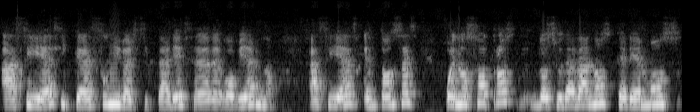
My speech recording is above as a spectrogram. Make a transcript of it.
Así es, y que es universitaria y sede de gobierno. Así es. Entonces, pues nosotros, los ciudadanos, queremos,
